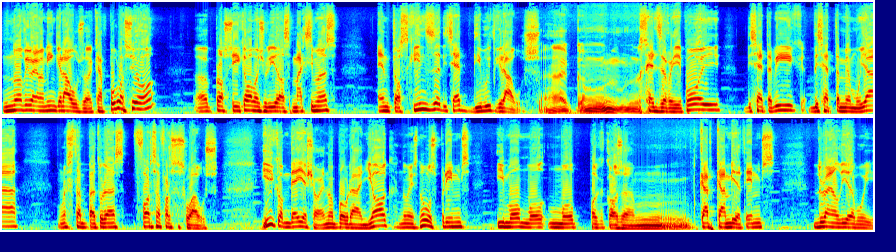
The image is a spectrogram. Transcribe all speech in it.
no arribarem a 20 graus a cap població, eh, però sí que la majoria de les màximes entre els 15, 17, 18 graus. Eh, com 16 a Ripoll, 17 a Vic, 17 també a Mollà, unes temperatures força, força suaus. I, com deia això, eh, no plourà en lloc, només núvols prims i molt, molt, molt poca cosa. Mm, Cap canvi de temps durant el dia d'avui.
